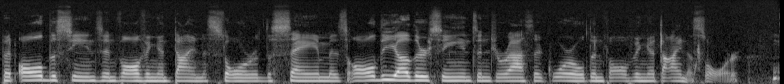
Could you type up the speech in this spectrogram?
but all the scenes involving a dinosaur are the same as all the other scenes in Jurassic World involving a dinosaur.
